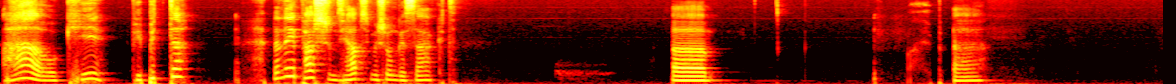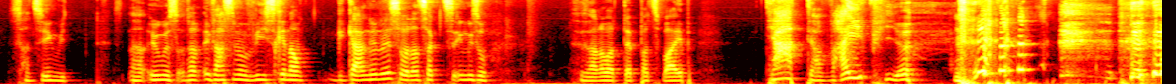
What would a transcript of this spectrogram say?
Ah, okay. Wie bitte? Na nee, passt schon, Sie haben es mir schon gesagt. Ähm. Äh. Das hat sie irgendwie na, irgendwas, und dann, ich weiß nicht mehr, wie es genau gegangen ist, aber dann sagt sie irgendwie so, sie sind aber Depperts Vibe. Ja, der Vibe hier.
